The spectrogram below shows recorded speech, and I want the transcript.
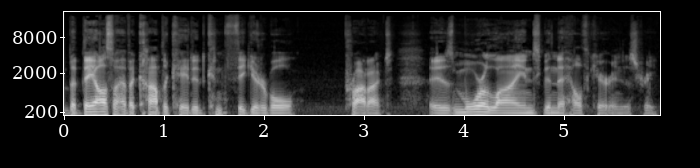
But they also have a complicated, configurable product. It is more aligned in the healthcare industry.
